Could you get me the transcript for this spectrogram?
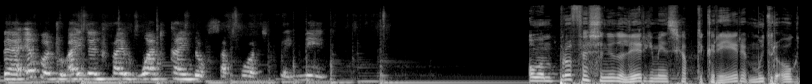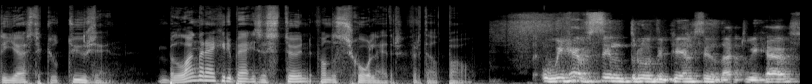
they are able to identify what kind of support they need. Om een professionele leergemeenschap te creëren moet er ook de juiste cultuur zijn. Belangrijk hierbij is de steun van de schoolleider, vertelt Paul. We have seen through the PLCs that we have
